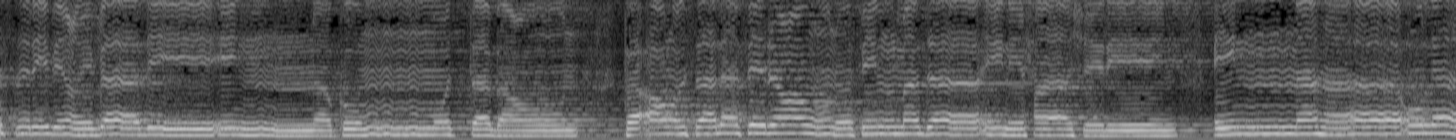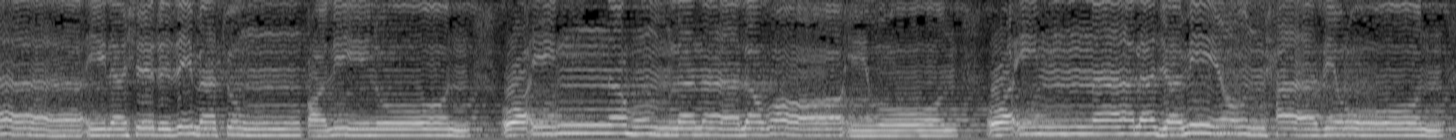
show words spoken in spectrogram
أسر بعبادي إنكم متبعون فأرسل فرعون في المدائن حاشرين إن هؤلاء لشرذمة قليلون وإنهم لنا لغائظون وإنا لجميع حاذرون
